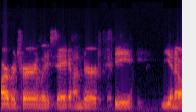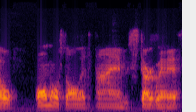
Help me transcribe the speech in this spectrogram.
arbitrarily say under 50 you know almost all the time start with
